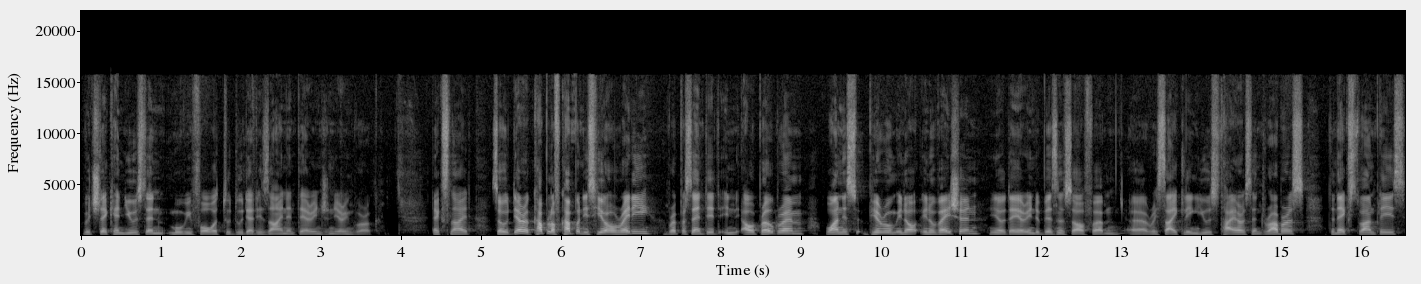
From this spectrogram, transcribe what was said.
which they can use then moving forward to do their design and their engineering work. Next slide. So there are a couple of companies here already represented in our program. One is Pyrum Inno Innovation. You know, they are in the business of um, uh, recycling used tires and rubbers. The next one, please.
